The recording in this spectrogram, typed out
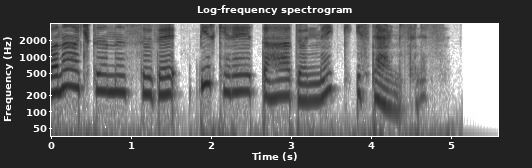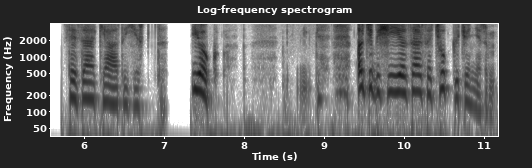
bana açtığınız söze bir kere daha dönmek ister misiniz? Seza kağıdı yırttı. Yok. Acı bir şey yazarsa çok gücenirim.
